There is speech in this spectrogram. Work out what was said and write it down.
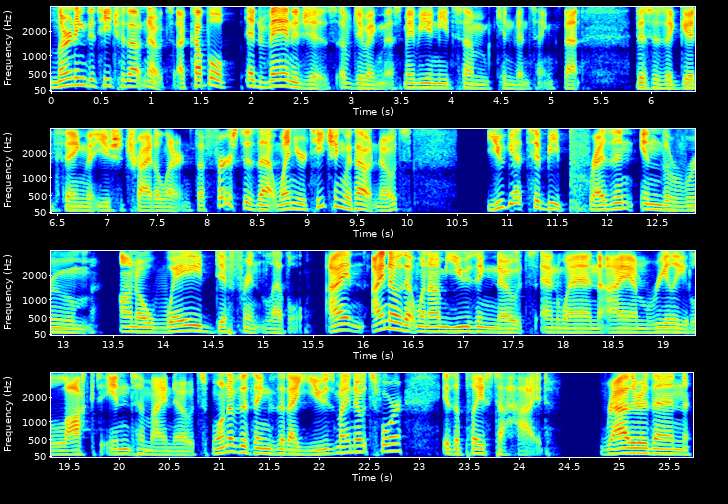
learning to teach without notes. A couple advantages of doing this. Maybe you need some convincing that this is a good thing that you should try to learn. The first is that when you're teaching without notes, you get to be present in the room on a way different level. I I know that when I'm using notes and when I am really locked into my notes, one of the things that I use my notes for is a place to hide rather than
